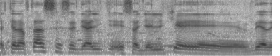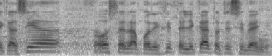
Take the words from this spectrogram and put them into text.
ε, και να φτάσει σε εισαγγελική διαδικασία ώστε να αποδειχθεί τελικά το τι συμβαίνει.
